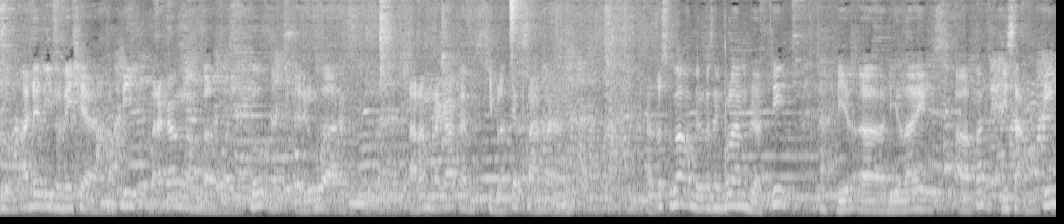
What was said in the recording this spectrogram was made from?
belum ada di Indonesia, tapi mereka ngebawa itu dari luar. Karena mereka akan kiblatnya ke sana. Nah, terus gue ambil kesimpulan berarti di eh, di lain apa di samping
